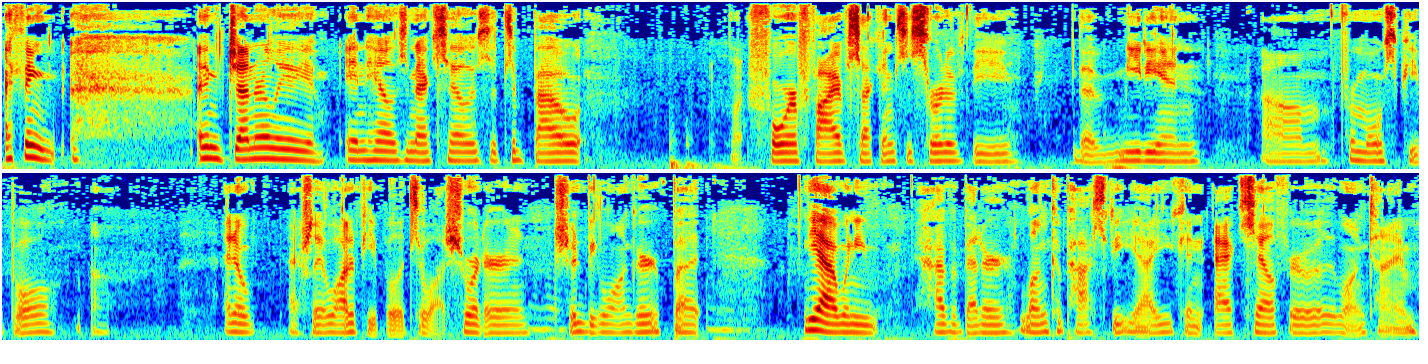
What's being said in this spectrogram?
I think, I think generally inhales and exhales, it's about what four or five seconds is sort of the the median um, for most people. Uh, I know actually a lot of people it's a lot shorter and should be longer, but yeah, when you have a better lung capacity, yeah, you can exhale for a really long time.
